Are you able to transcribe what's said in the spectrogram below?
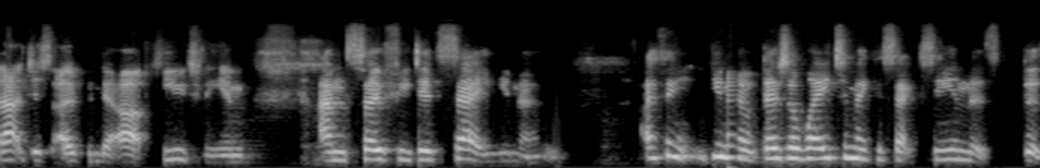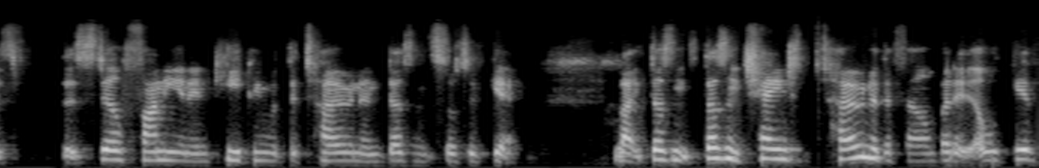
that just opened it up hugely. And and Sophie did say, you know, I think you know there's a way to make a sex scene that's that's that's still funny and in keeping with the tone and doesn't sort of get like doesn't doesn't change the tone of the film, but it'll give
